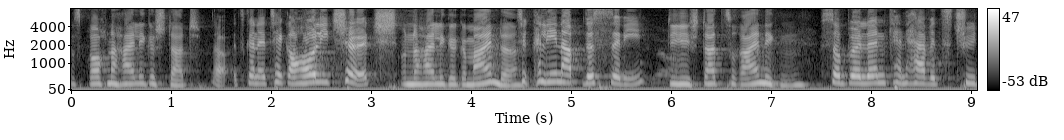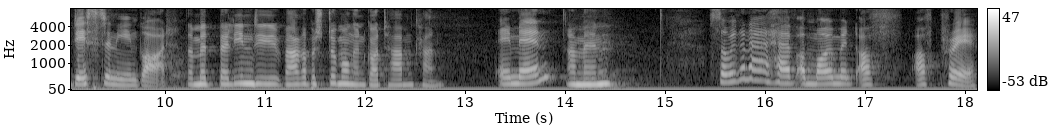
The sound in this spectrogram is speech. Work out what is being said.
Es braucht eine heilige Stadt No, it's going to take a holy church und eine heilige Gemeinde, to clean up this city die Stadt zu reinigen, so Berlin can have its true destiny in God. damit Berlin die wahre Bestimmung in Gott haben kann. Amen. Amen. So we're going to have a moment of, of prayer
